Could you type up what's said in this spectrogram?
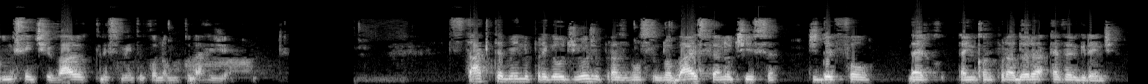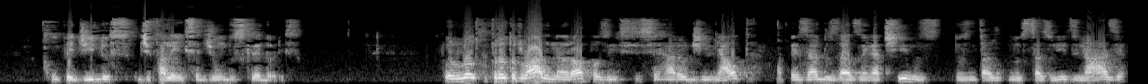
e incentivar o crescimento econômico da região. Destaque também no pregão de hoje para as bolsas globais foi a notícia de default da incorporadora Evergrande, com pedidos de falência de um dos credores. Por, outro lado, na Europa, os índices encerraram o dia em alta, apesar dos dados negativos nos Estados Unidos e na Ásia.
